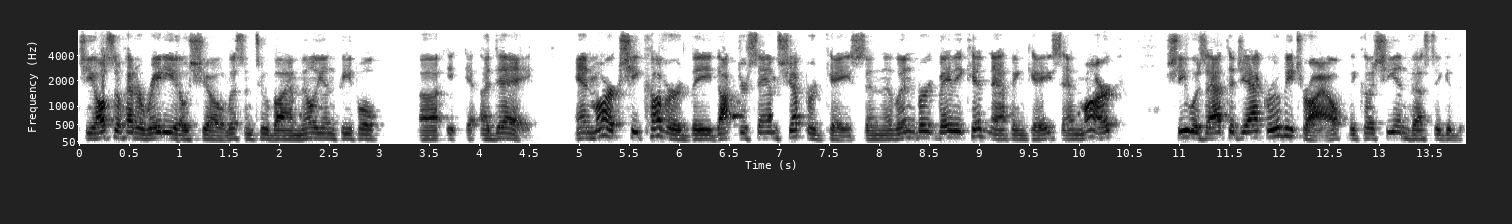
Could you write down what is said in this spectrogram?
She also had a radio show listened to by a million people uh, a day. And Mark, she covered the Dr. Sam Sheppard case and the Lindbergh baby kidnapping case. And Mark, she was at the Jack Ruby trial because she investigated,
